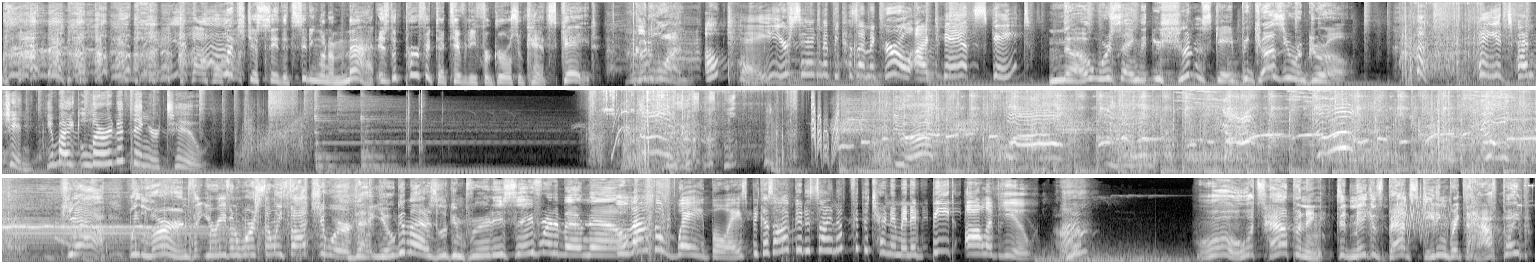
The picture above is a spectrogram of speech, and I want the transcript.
Let's just say that sitting on a mat is the perfect activity for girls who can't skate. Good one. Okay, you're saying that because I'm a girl, I can't skate? No, we're saying that you shouldn't skate because you're a girl. Pay attention. You might learn a thing or two. Yeah, we learned that you're even worse than we thought you were. That yoga mat is looking pretty safe right about now. Laugh away, boys, because I'm going to sign up for the tournament and beat all of you. Huh? Whoa, what's happening? Did Megan's bad skating break the half pipe?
